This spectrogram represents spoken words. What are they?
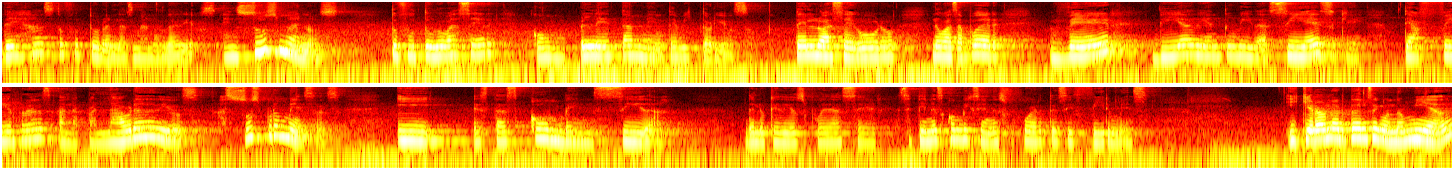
dejas tu futuro en las manos de Dios, en sus manos, tu futuro va a ser completamente victorioso. Te lo aseguro, lo vas a poder ver día a día en tu vida si es que te aferras a la palabra de Dios, sus promesas y estás convencida de lo que Dios puede hacer, si tienes convicciones fuertes y firmes. Y quiero hablarte del segundo miedo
